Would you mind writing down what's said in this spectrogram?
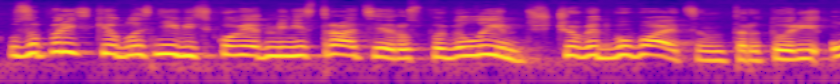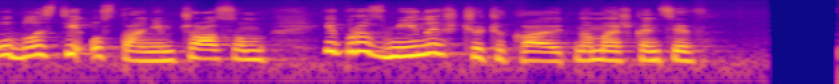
У Запорізькій обласній військовій адміністрації розповіли, що відбувається на території області останнім часом, і про зміни, що чекають на мешканців.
